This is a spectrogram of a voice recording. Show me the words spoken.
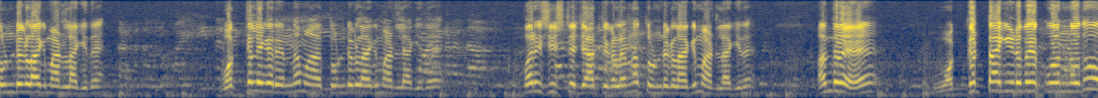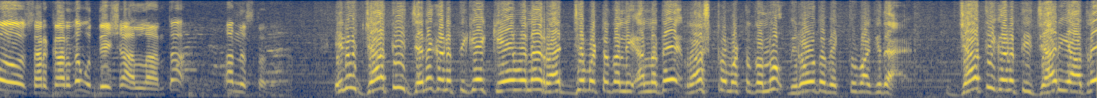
ತುಂಡುಗಳಾಗಿ ಮಾಡಲಾಗಿದೆ. ಒಕ್ಕಲಿಗರನ್ನು ತುಂಡುಗಳಾಗಿ ಮಾಡಲಾಗಿದೆ. ಪರಿಶಿಷ್ಟ ಜಾತಿಗಳನ್ನು ತುಂಡುಗಳಾಗಿ ಮಾಡಲಾಗಿದೆ. ಅಂದರೆ ಒಗ್ಗಟ್ಟಾಗಿ ಇಡಬೇಕು ಅನ್ನೋದು ಸರ್ಕಾರದ ಉದ್ದೇಶ ಅಲ್ಲ ಅಂತ ಅನ್ನಿಸ್ತದೆ ಇನ್ನು ಜಾತಿ ಜನಗಣತಿಗೆ ಕೇವಲ ರಾಜ್ಯ ಮಟ್ಟದಲ್ಲಿ ಅಲ್ಲದೆ ರಾಷ್ಟ್ರ ಮಟ್ಟದಲ್ಲೂ ವಿರೋಧ ವ್ಯಕ್ತವಾಗಿದೆ ಜಾತಿ ಗಣತಿ ಜಾರಿಯಾದ್ರೆ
